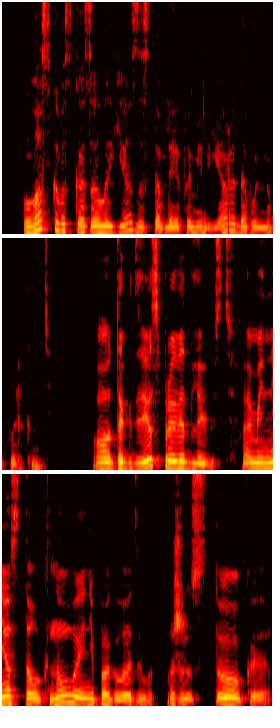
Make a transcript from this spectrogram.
– ласково сказала я, заставляя фамильяра довольно фыркнуть. «Вот и где справедливость? А меня столкнула и не погладила. Жестокая!»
